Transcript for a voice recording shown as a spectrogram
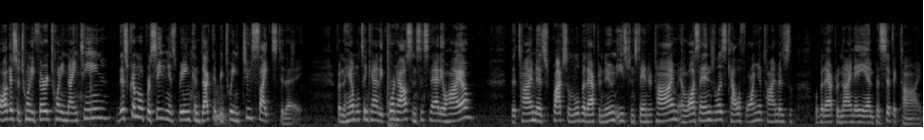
August the 23rd, 2019. This criminal proceeding is being conducted between two sites today. From the Hamilton County Courthouse in Cincinnati, Ohio, The time is approximately a little bit after noon Eastern Standard Time. In Los Angeles, California, time is a little bit after 9 a.m. Pacific Time.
